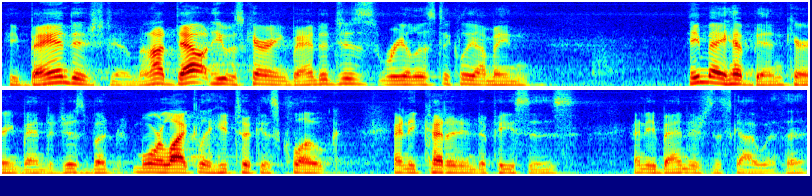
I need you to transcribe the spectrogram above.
He bandaged him, and I doubt he was carrying bandages realistically. I mean, he may have been carrying bandages, but more likely he took his cloak and he cut it into pieces and he bandaged this guy with it.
